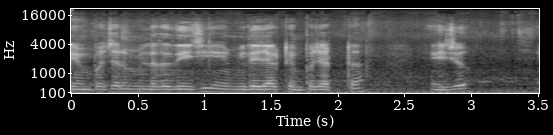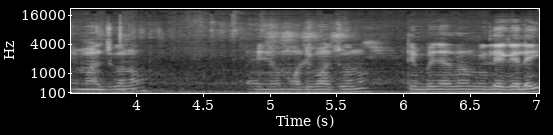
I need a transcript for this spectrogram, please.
টেম্পারেচার মিলাতে দিয়েছি, মিলে যাক টেম্পারেচারটা এই যে। এই মাছগুলো, এই মলি মাছগুলো টেম্পারেচারগুলো মিলে গেলেই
